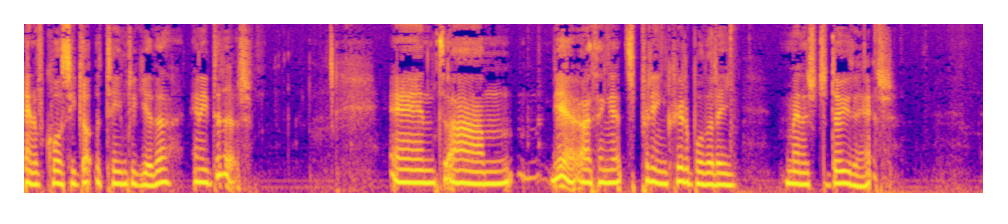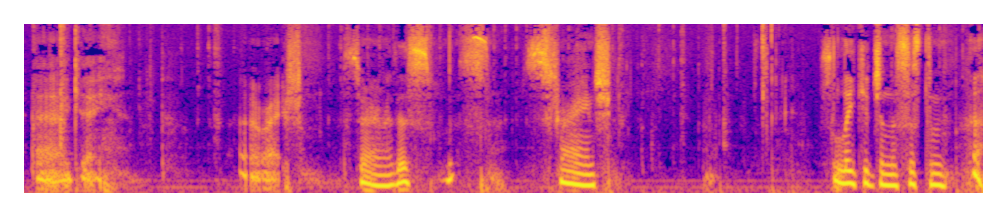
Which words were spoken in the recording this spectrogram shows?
and of course he got the team together and he did it. And um, yeah, I think it's pretty incredible that he managed to do that. Okay, all right. Sorry this. It's strange. There's leakage in the system.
